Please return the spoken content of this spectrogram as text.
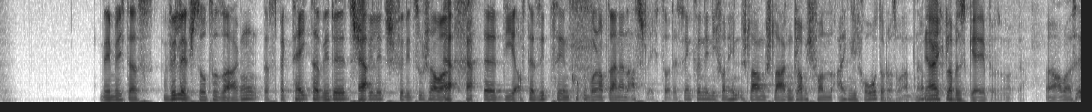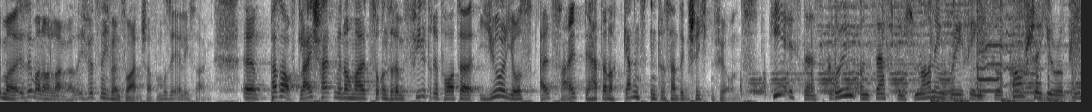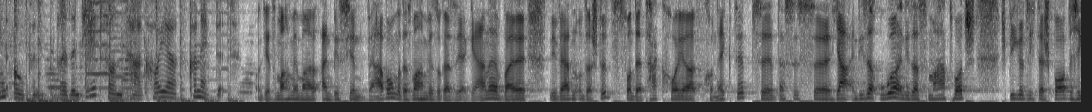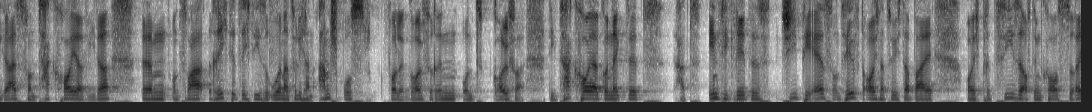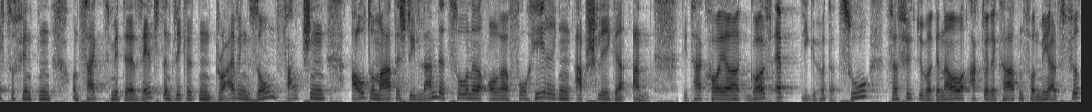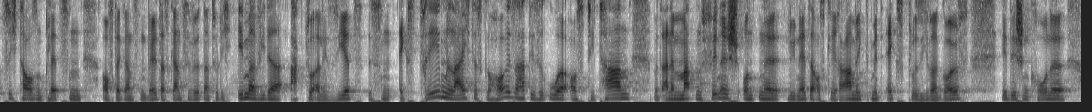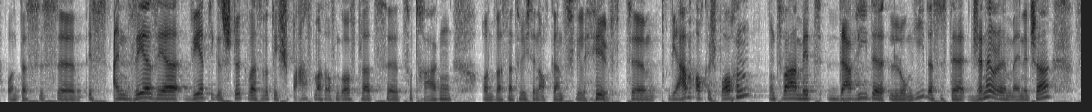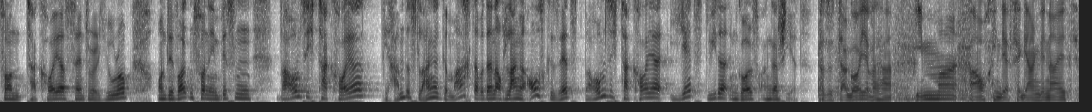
nämlich das Village sozusagen, das Spectator Village, ja. Village für die Zuschauer, ja, ja. Äh, die auf der 17 gucken wollen, ob da einer einen Ass schlägt. So, deswegen können die nicht von hinten schlagen, schlagen, glaube ich, von eigentlich rot oder so ab. Ne? Ja, ich glaube, es ist gelb. Also, ja. Ja, aber es ist immer, ist immer noch lang. Also ich würde es nicht mit dem zweiten schaffen, muss ich ehrlich sagen. Ähm, pass auf, gleich schalten wir nochmal zu unserem Field Reporter Julius Allzeit. Der hat da noch ganz interessante Geschichten für uns. Hier ist das Grün und Saftig Morning Briefing zur Porsche European Open. Präsentiert von Tag Heuer Connected. Und jetzt machen wir mal ein bisschen Werbung und das machen wir sogar sehr gerne, weil wir werden unterstützt von der Tag Heuer Connected. Äh, das ist, äh, ja, in dieser Uhr, in dieser Smartwatch spiegelt sich der sportliche Geist von Tag Heuer wieder. Ähm, und zwar richtet sich diese Uhr natürlich an anspruchsvolle Golferinnen und Golfer. Die Tag Heuer Connected hat integriertes GPS und hilft euch natürlich dabei, euch präzise auf dem Kurs zurechtzufinden und zeigt mit der selbstentwickelten Driving Zone Function automatisch die Landezone eurer vorherigen Abschläge an. Die Tag Heuer Golf App, die gehört dazu, verfügt über genau aktuelle Karten von mehr als 40.000 Plätzen auf der ganzen Welt. Das Ganze wird natürlich immer wieder aktualisiert. Ist ein extrem leichtes Gehäuse, hat diese Uhr aus Titan mit einem matten Finish und eine Lünette aus Keramik mit exklusiver Golf Edition Krone. Und das ist, äh, ist ein sehr, sehr wertiges Stück, was wirklich Spaß macht, auf dem Golfplatz äh, zu tragen und was natürlich dann auch ganz viel hilft. Ähm, wir haben auch gesprochen und zwar mit Davide Lungi, das ist der General Manager von Heuer Central Europe. Und wir wollten von ihm wissen, warum sich Heuer, die haben das lange gemacht, aber dann auch lange ausgesetzt, warum sich Heuer jetzt wieder im Golf engagiert. Also Heuer war immer auch in der Vergangenheit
